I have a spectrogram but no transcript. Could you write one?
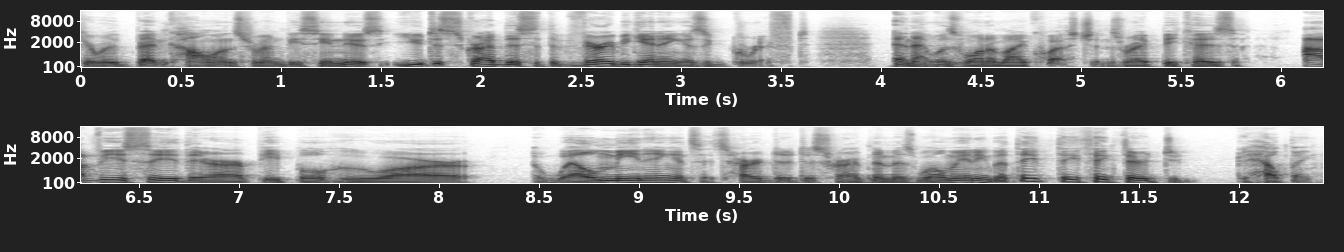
here with Ben Collins from NBC News. You described this at the very beginning as a grift. And that was one of my questions, right? Because obviously there are people who are well meaning. It's, it's hard to describe them as well meaning, but they, they think they're helping.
